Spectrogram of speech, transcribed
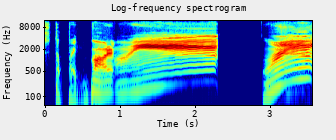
Stupid ball. What?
